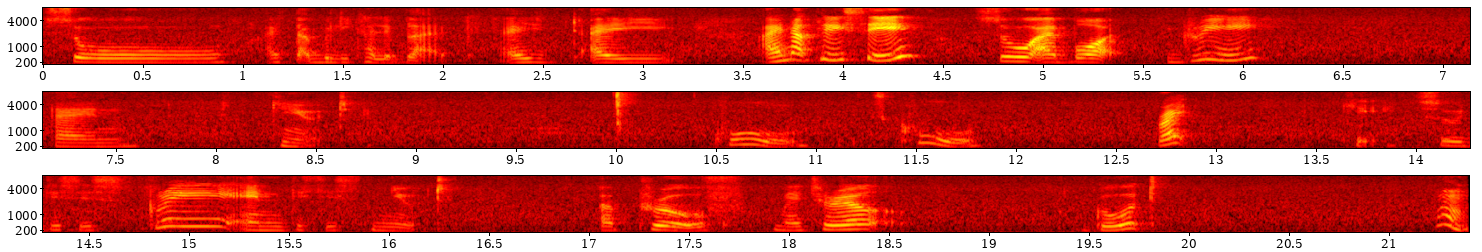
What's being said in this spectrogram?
so I tak beli colour black. I I I nak play safe. So, I bought grey. And cute. Cool. It's cool. Right? Okay. So, this is grey and this is nude. Approve. Material. Good. Hmm.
